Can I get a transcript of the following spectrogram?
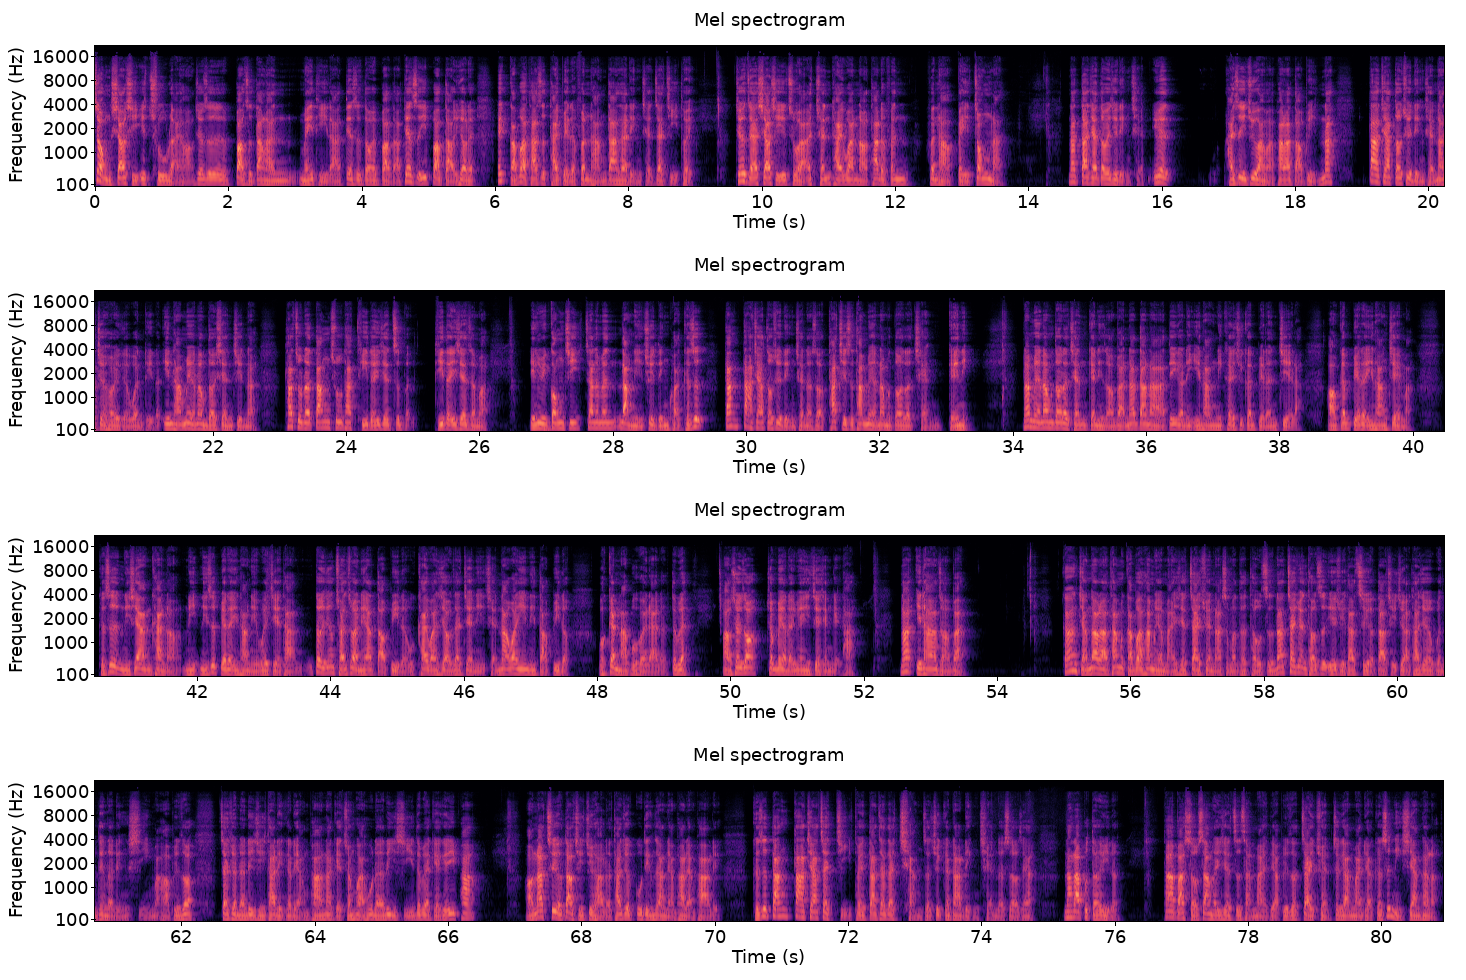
这种消息一出来，哈，就是报纸当然媒体啦、电视都会报道。电视一报道以后呢，哎，搞不好他是台北的分行，大家在领钱在挤退。就只要消息一出来，全台湾哦，他的分分行北中南，那大家都会去领钱，因为还是一句话嘛，怕他倒闭。那大家都去领钱，那最后一个问题了，银行没有那么多现金了。他除了当初他提的一些资本，提的一些什么盈余公积，在那边让你去领款，可是。当大家都去领钱的时候，他其实他没有那么多的钱给你，那没有那么多的钱给你怎么办？那当然，第一个你银行你可以去跟别人借了，好跟别的银行借嘛。可是你想想看哦，你你是别的银行，你也会借他？都已经传出来你要倒闭了，我开玩笑我再借你钱，那万一你倒闭了，我更拿不回来了，对不对？啊，所以说就没有人愿意借钱给他，那银行要怎么办？刚刚讲到了，他们搞不好他们有买一些债券啊什么的投资，那债券投资也许他持有到期就好，他就稳定的领息嘛哈，比如说债券的利息他领个两趴，那给存款户的利息对不对？给个一趴，好，那持有到期就好了，他就固定这样两趴两趴领。可是当大家在挤退，大家在抢着去跟他领钱的时候，这样，那他不得已了，他要把手上的一些资产卖掉，比如说债券这个要卖掉。可是你想想看了。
